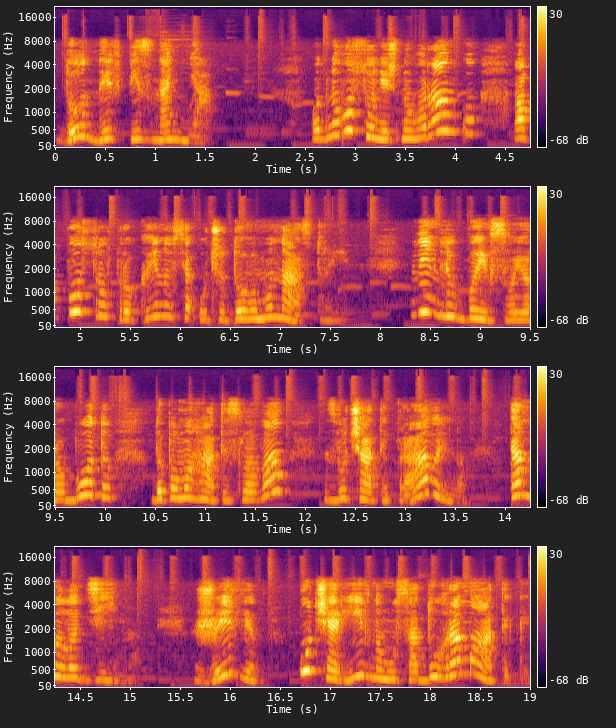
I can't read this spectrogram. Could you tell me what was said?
до невпізнання. Одного сонячного ранку апостроф прокинувся у чудовому настрої. Він любив свою роботу допомагати словам звучати правильно та мелодійно. Жив він у чарівному саду граматики,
